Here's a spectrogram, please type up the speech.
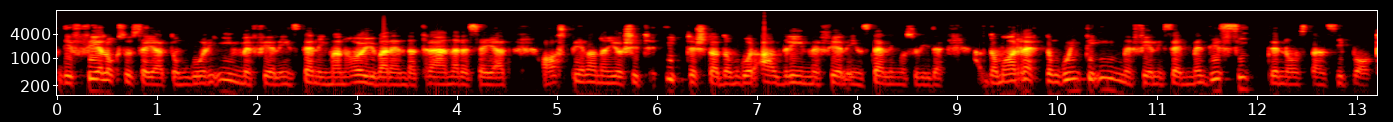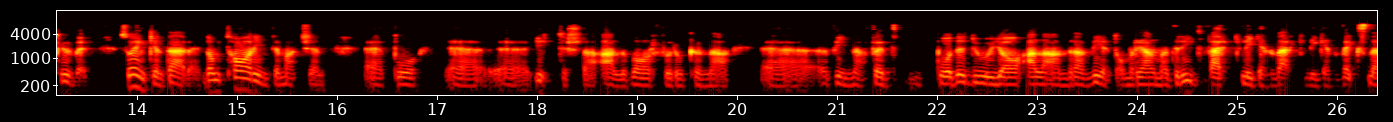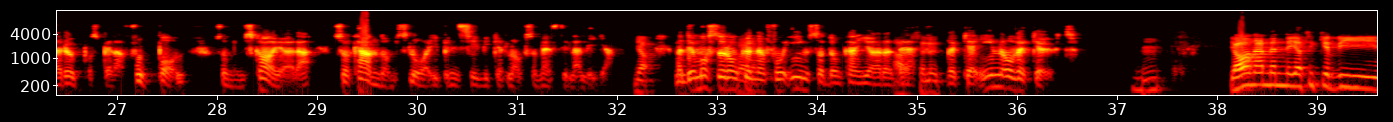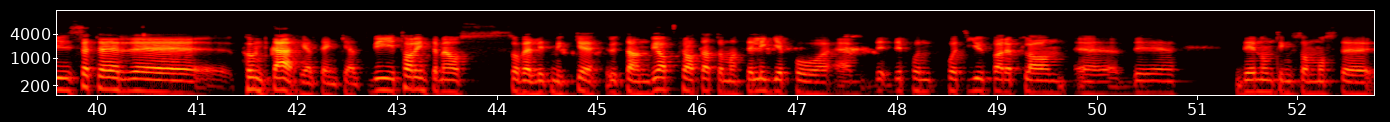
det är fel också att säga att de går in med fel inställning. Man hör ju varenda tränare säga att ja, spelarna gör sitt yttersta, de går aldrig in med fel inställning och så vidare. De har rätt, de går inte in med fel inställning, men det sitter någonstans i bakhuvudet. Så enkelt är det. De tar inte matchen eh, på yttersta allvar för att kunna eh, vinna. För både du och jag och alla andra vet om Real Madrid verkligen, verkligen växlar upp och spelar fotboll som de ska göra så kan de slå i princip vilket lag som helst i La Liga. Ja. Men det måste de kunna få in så att de kan göra det Absolut. vecka in och vecka ut. Mm. Ja, nej men jag tycker vi sätter eh, punkt där helt enkelt. Vi tar inte med oss så väldigt mycket. Utan vi har pratat om att det ligger på, eh, det, det på, på, ett djupare plan. Eh, det, det, är någonting som måste,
